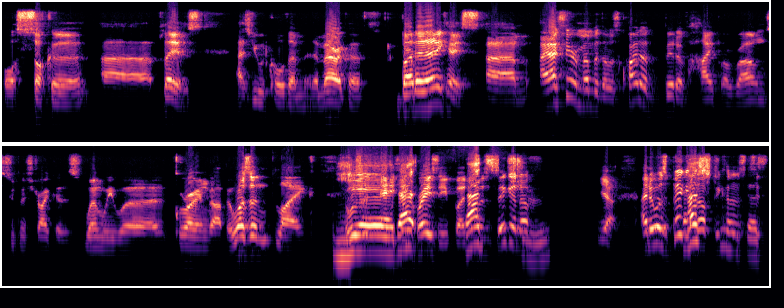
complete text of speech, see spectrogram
or soccer uh, players, as you would call them in America. But in any case, um, I actually remember there was quite a bit of hype around Super Strikers when we were growing up. It wasn't like it wasn't anything that, crazy, but it was big enough. Yeah, and it was big That's enough true because. because-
